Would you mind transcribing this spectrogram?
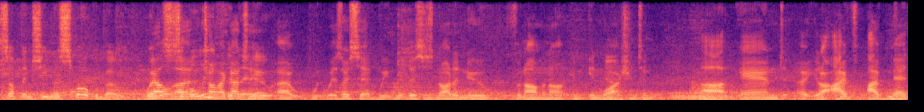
something she misspoke about. Well, uh, Tom, I got to tell you, uh, we, as I said, we, we, this is not a new phenomenon in, in yeah. Washington, uh, and uh, you know, I've I've met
